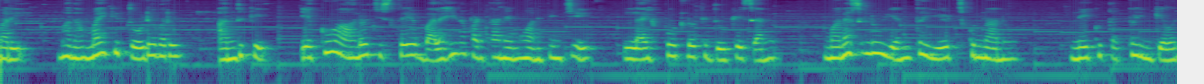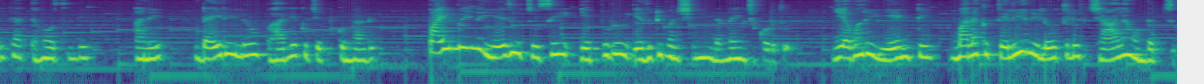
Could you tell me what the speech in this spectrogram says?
మరి మన అమ్మాయికి తోడెవరు? అందుకే ఎక్కువ ఆలోచిస్తే బలహీన పడతానేమో అనిపించి లైఫ్ బోట్లోకి దూకేశాను. మనసులో ఎంత ఏడ్చుకున్నాను? నీకు తప్ప ఇంకెవరికి అర్థమవుతుంది? అని డైరీలో భార్యకు చెప్పుకున్నాడు. పైపైన ఏదో చూసి ఎప్పుడూ ఎదుటి మనిషిని నిర్ణయించకూడదు. ఎవరు ఏంటి మనకు తెలియని లోతులు చాలా ఉండొచ్చు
